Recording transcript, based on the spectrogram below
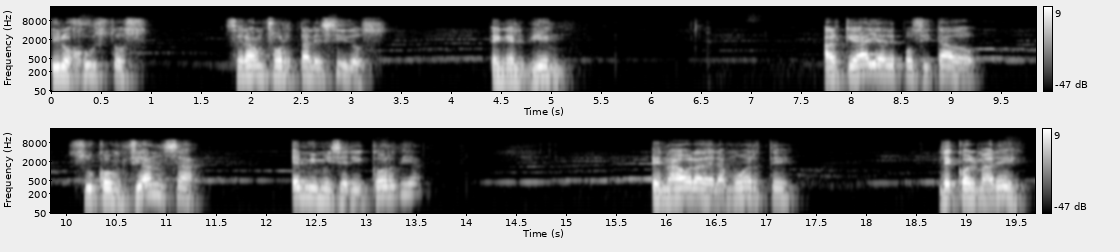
y los justos serán fortalecidos en el bien. Al que haya depositado su confianza en mi misericordia, en la hora de la muerte, le colmaré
